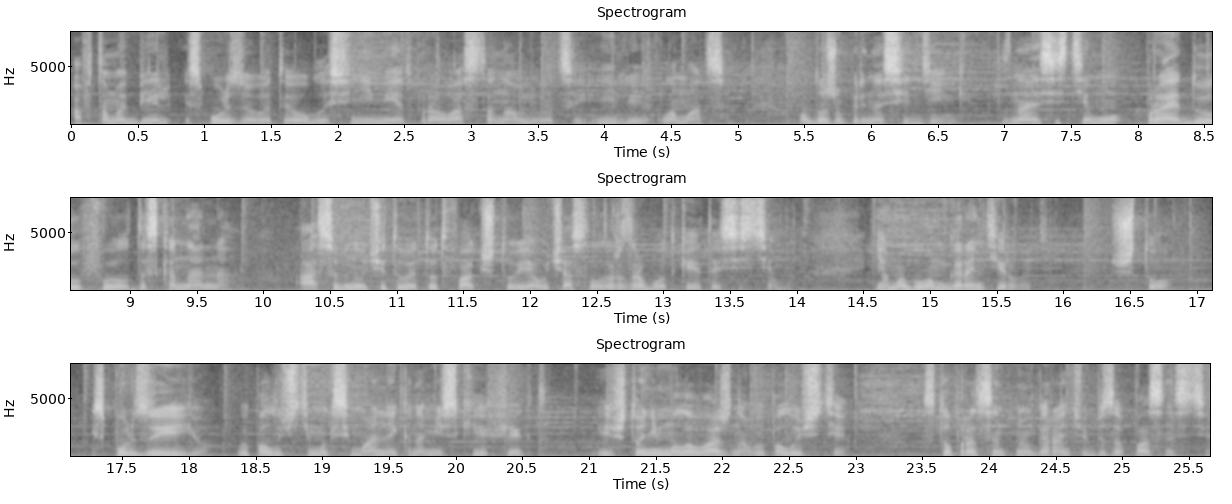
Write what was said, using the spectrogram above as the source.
автомобиль, используя в этой области, не имеет права останавливаться или ломаться – он должен приносить деньги. Зная систему Pride Dual Fuel досконально, а особенно учитывая тот факт, что я участвовал в разработке этой системы, я могу вам гарантировать, что используя ее, вы получите максимальный экономический эффект и, что немаловажно, вы получите стопроцентную гарантию безопасности,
